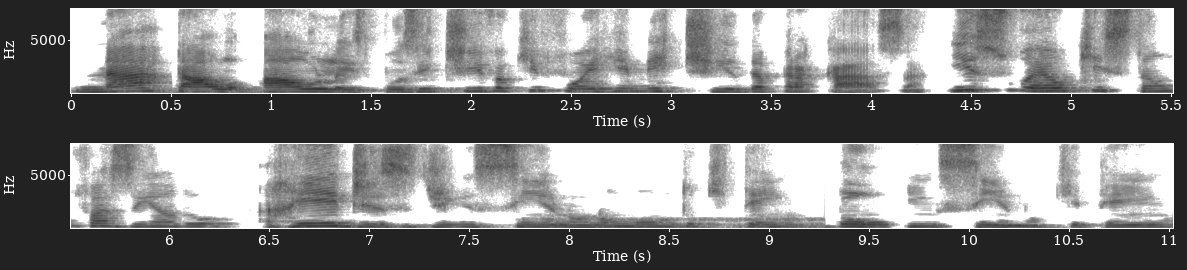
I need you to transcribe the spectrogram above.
na tal aula expositiva que foi remetida para casa. Isso é o que estão fazendo redes de ensino no mundo que tem bom ensino, que tem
